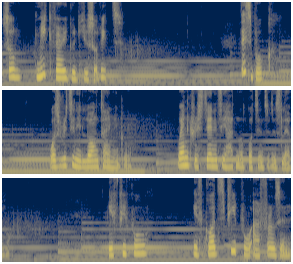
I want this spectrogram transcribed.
So make very good use of it. This book was written a long time ago when Christianity had not gotten to this level. If people, if God's people are frozen,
